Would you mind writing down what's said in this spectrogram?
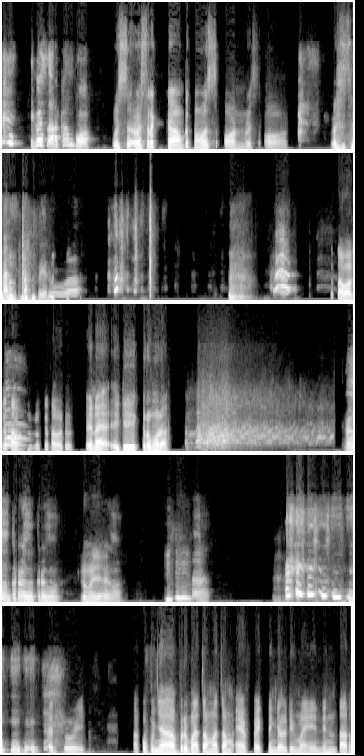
Iku wis rekam po. Wis wis rekam, ketemu wis on. Wis on. Astagfirullah. Ketawa ketawa dulu, ketawa dulu. Eh nek iki krungu dah. Krungu, krungu, krungu, Krungu ya. Heeh. aduh. Aku punya bermacam-macam efek tinggal dimainin ntar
